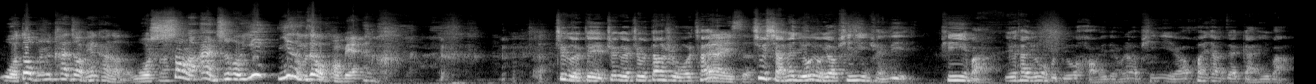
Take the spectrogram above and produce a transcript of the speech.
我倒不是看照片看到的，我是上了岸之后，咦，你怎么在我旁边？这个对，这个就当时我 才意思就想着游泳要拼尽全力，拼一把，因为他游泳会比我好一点，我要拼一，然后幻象再赶一把。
